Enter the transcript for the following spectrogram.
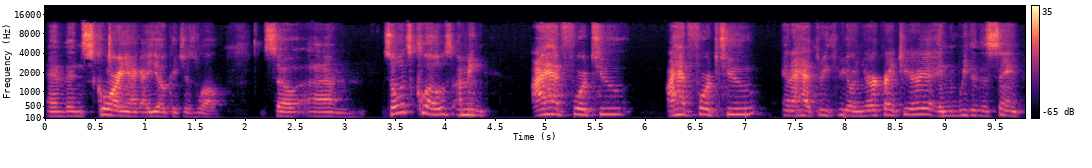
And then scoring, I got Jokic as well. So, um, so it's close. I mean, I had four two, I had four two, and I had three three on your criteria, and we did the same.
